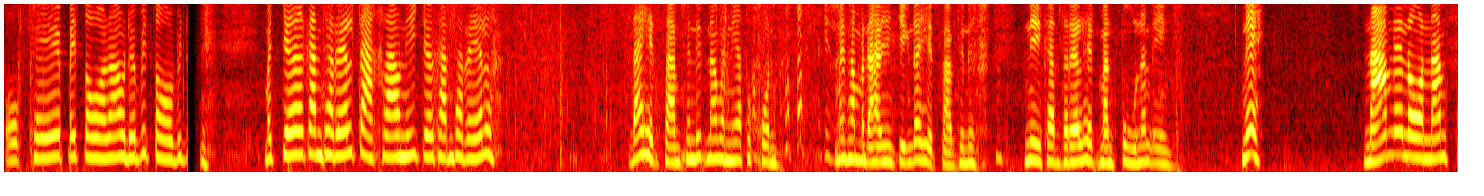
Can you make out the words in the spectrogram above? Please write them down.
โอเค ไปต่อเราเดี๋ยวไปต่อไปมาเจอกันทะเรลจากคราวนี้เจอกันทะเรลได้เห็ดสามชนิดนะวันนี้ทุกคน ไม่ธรรมดาจริงๆ ได้เห็ดสามชนิด นี่คันทะเรลเห็ดมันปูนั่นเอง นี่ น้ำแน่นอนน้ำโซ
